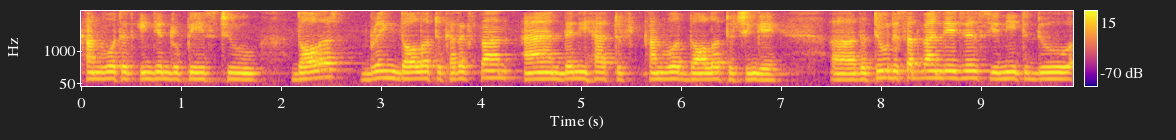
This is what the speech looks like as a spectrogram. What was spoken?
converted Indian rupees to dollar, bring dollar to Kazakhstan, and then you had to convert dollar to Tenge. Uh, the two disadvantages you need to do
